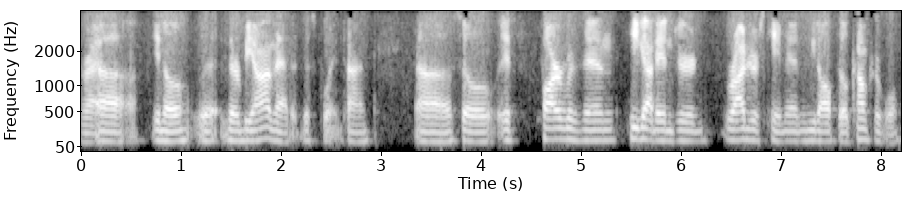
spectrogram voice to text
Right. Uh, you know, they're beyond that at this point in time. Uh, so if Favre was in, he got injured, Rodgers came in, we'd all feel comfortable.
